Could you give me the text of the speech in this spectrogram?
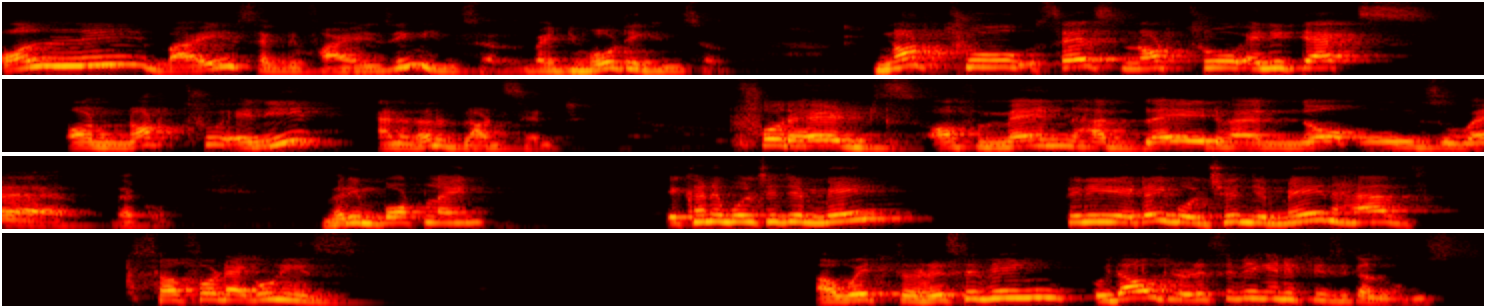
only by sacrificing himself, by devoting himself. Not through cess, not through any tax, or not through any another bloodshed. Foreheads of men have bled where no wounds were. দেখো ভেরি ইম্পর্টেন্ট লাইন এখানে বলছে যে মেন তিনি এটাই বলছেন যে men have suffered agonies uh, with receiving without receiving any physical wounds.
